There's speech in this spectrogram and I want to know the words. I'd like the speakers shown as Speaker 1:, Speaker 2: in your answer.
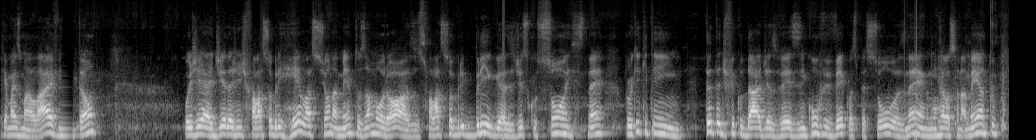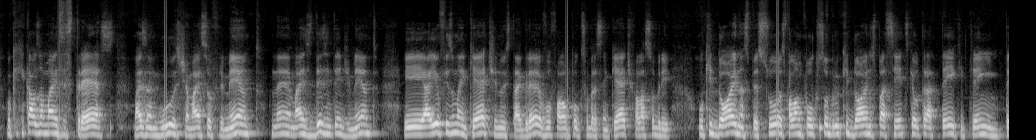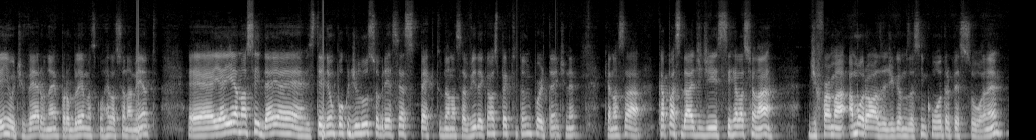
Speaker 1: aqui é mais uma live, então. Hoje é dia da gente falar sobre relacionamentos amorosos, falar sobre brigas, discussões, né? Por que, que tem tanta dificuldade, às vezes, em conviver com as pessoas, né? Num relacionamento? O que, que causa mais estresse, mais angústia, mais sofrimento, né? Mais desentendimento? E aí eu fiz uma enquete no Instagram, eu vou falar um pouco sobre essa enquete, falar sobre o que dói nas pessoas, falar um pouco sobre o que dói nos pacientes que eu tratei, que tem, tem ou tiveram né, problemas com relacionamento. É, e aí a nossa ideia é estender um pouco de luz sobre esse aspecto da nossa vida, que é um aspecto tão importante, né? Que é a nossa capacidade de se relacionar de forma amorosa, digamos assim, com outra pessoa, né?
